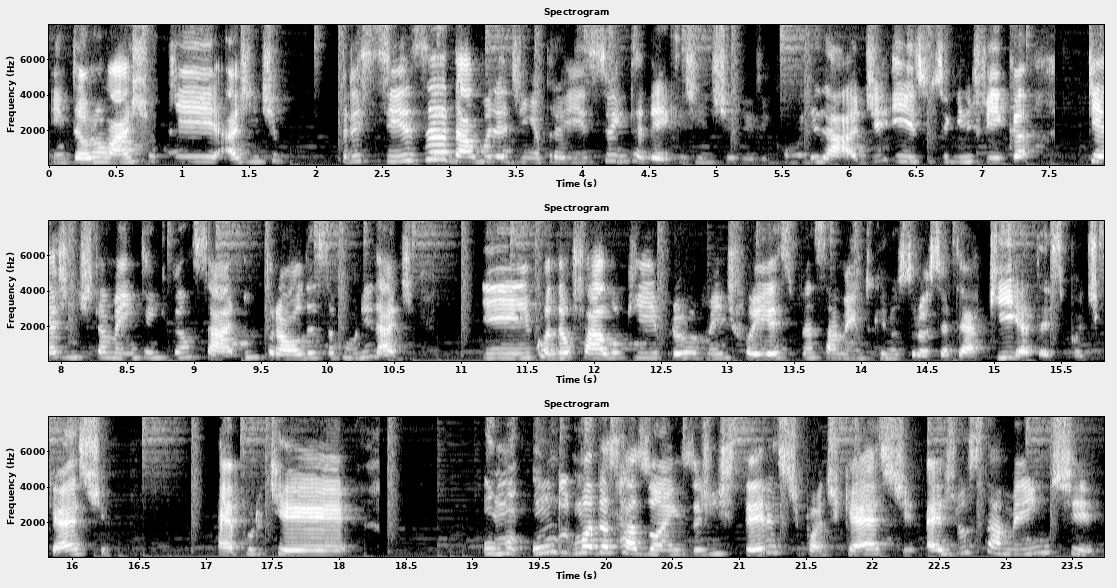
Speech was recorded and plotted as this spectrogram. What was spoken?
Então eu acho que a gente precisa dar uma olhadinha para isso entender que a gente vive em comunidade e isso significa que a gente também tem que pensar em prol dessa comunidade. E quando eu falo que provavelmente foi esse pensamento que nos trouxe até aqui, até esse podcast, é porque uma das razões da gente ter este podcast é justamente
